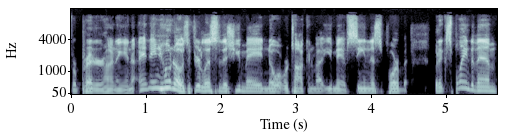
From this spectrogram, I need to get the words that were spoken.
for predator hunting, and, and and who knows if you're listening to this, you may know what we're talking about. You may have seen this before, but but explain to them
